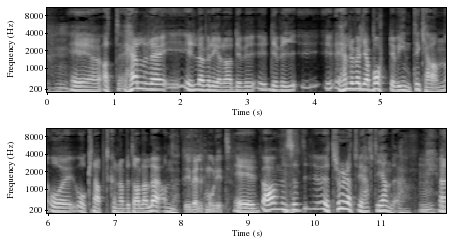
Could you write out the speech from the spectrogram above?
Mhm. Eh, att hellre leverera det vi, det vi, hellre välja bort det vi inte kan och, och knappt kunna betala lön. Det är väldigt modigt. Eh, ja, men så jag tror att vi haft igen det. Mm. Men,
